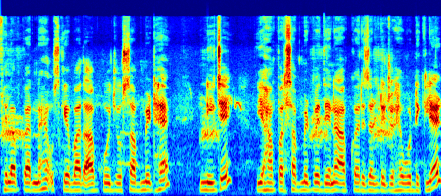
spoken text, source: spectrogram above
फिलअप करना है। उसके बाद आपको जो सबमिट है, नीचे, यहाँ पर सबमिट पे देना, आपका रिज़ल्ट जो है वो डिक्लेयर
